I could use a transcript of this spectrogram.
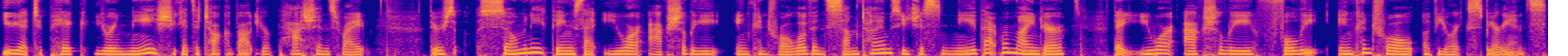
You get to pick your niche, you get to talk about your passions, right? There's so many things that you are actually in control of. And sometimes you just need that reminder that you are actually fully in control of your experience.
